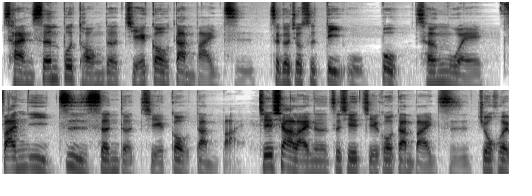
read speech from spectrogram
产生不同的结构蛋白质，这个就是第五步，称为翻译自身的结构蛋白。接下来呢，这些结构蛋白质就会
